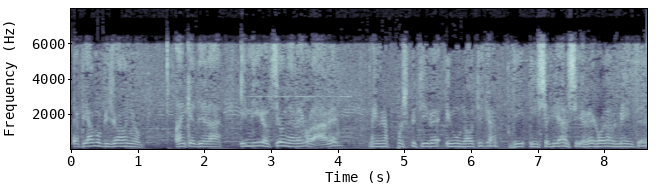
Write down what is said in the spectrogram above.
Abbiamo bisogno anche della immigrazione regolare, ma in una prospettiva e un'ottica di insediarsi regolarmente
